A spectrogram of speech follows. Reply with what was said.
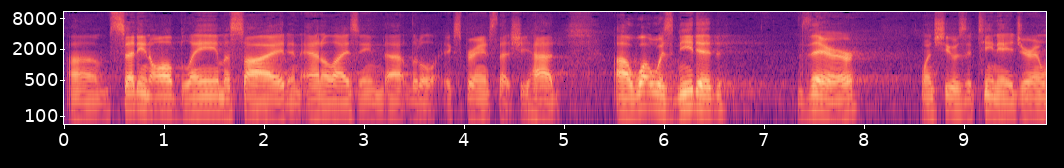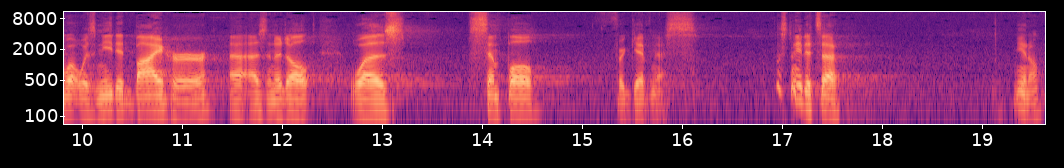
Um, setting all blame aside and analyzing that little experience that she had, uh, what was needed there when she was a teenager and what was needed by her uh, as an adult was simple forgiveness. Just needed to you know,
